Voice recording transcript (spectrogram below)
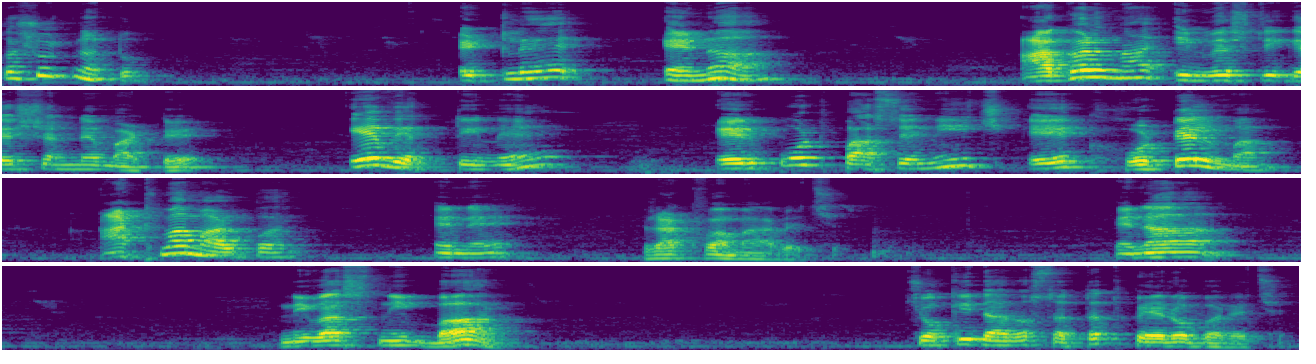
કશું જ નહોતું. એટલે એના આગળના ઇન્વેસ્ટિગેશનને માટે એ વ્યક્તિને એરપોર્ટ પાસેની જ એક હોટેલમાં આઠમા માળ પર એને રાખવામાં આવે છે. એના નિવાસની બહાર ચોકીદારો સતત પેરો ભરે છે.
